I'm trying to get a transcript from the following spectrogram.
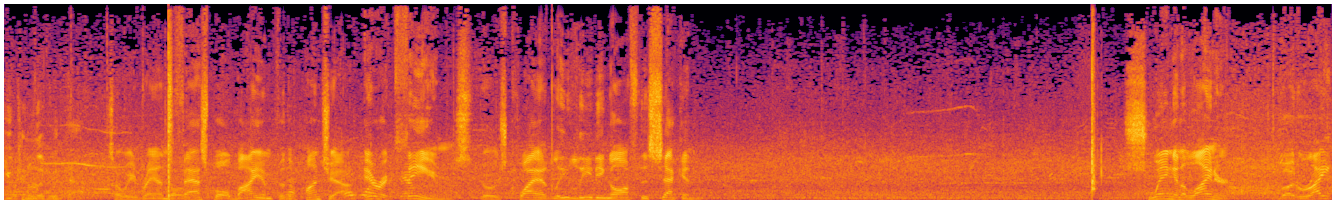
you can live with that. So he ran the fastball by him for the punch-out. Eric Thames goes quietly leading off the second. Swing and a liner, but right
